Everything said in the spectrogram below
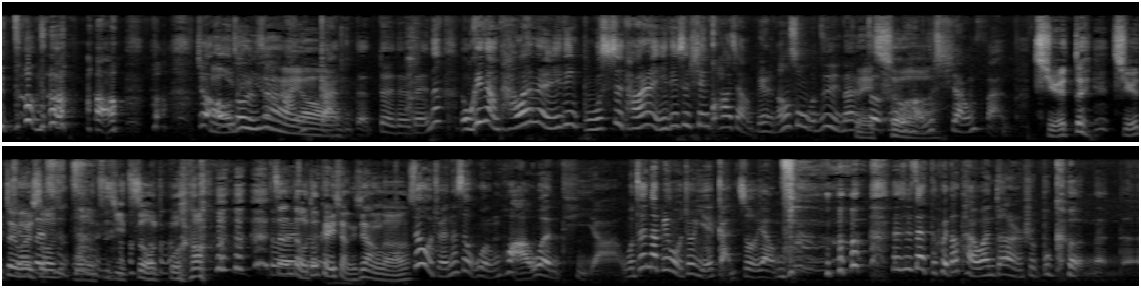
里做的好。”就欧洲人是蛮敢的，哦、对对对。那我跟你讲，台湾人一定不是，台湾人一定是先夸奖别人，然后说我自己那里做不好，是相反。绝对绝对会说我自己做不好，真的我都可以想象了。所以我觉得那是文化问题啊！我在那边我就也敢这样子，但是再回到台湾当然是不可能的。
